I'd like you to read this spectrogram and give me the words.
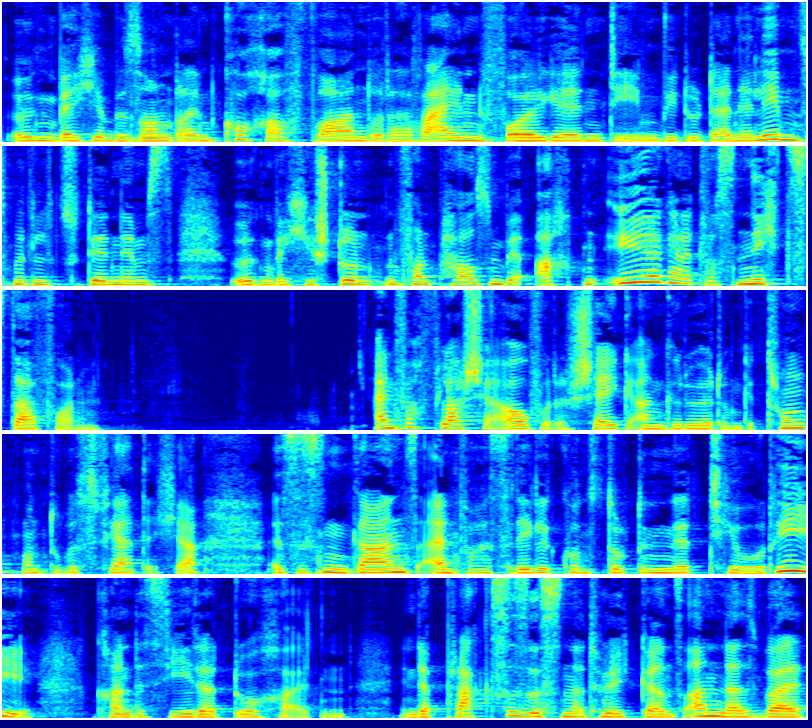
irgendwelche besonderen Kochaufwand oder Reihenfolge in dem, wie du deine Lebensmittel zu dir nimmst, irgendwelche Stunden von Pausen beachten, irgendetwas, nichts davon. Einfach Flasche auf oder Shake angerührt und getrunken und du bist fertig, ja. Es ist ein ganz einfaches Regelkonstrukt und in der Theorie kann das jeder durchhalten. In der Praxis ist es natürlich ganz anders, weil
